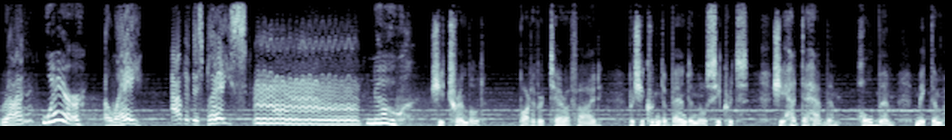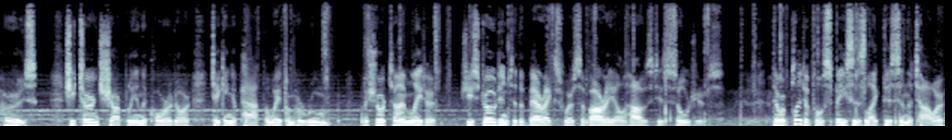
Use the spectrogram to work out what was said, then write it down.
run? Where? Away. Out of this place. Mm. No. She trembled, part of her terrified, but she couldn't abandon those secrets. She had to have them, hold them, make them hers. She turned sharply in the corridor, taking a path away from her room. A short time later, she strode into the barracks where Sebarial housed his soldiers. There were plentiful spaces like this in the tower,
